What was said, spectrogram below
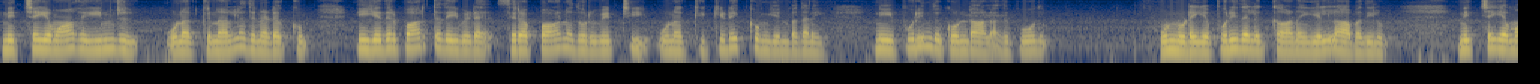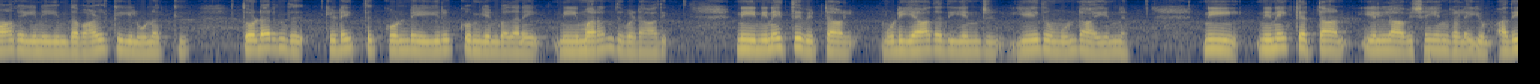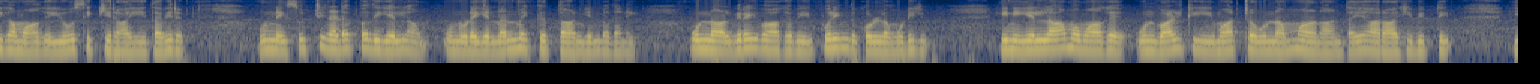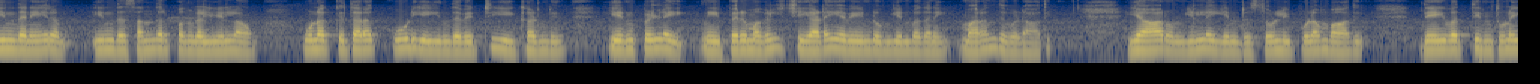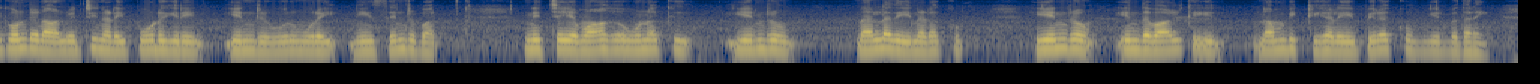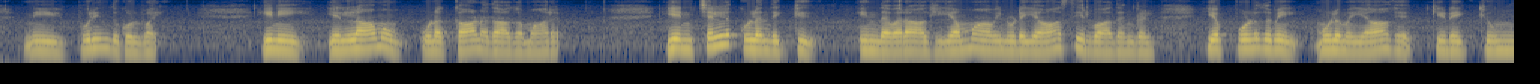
நிச்சயமாக இன்று உனக்கு நல்லது நடக்கும். நீ எதிர்பார்த்ததை விட சிறப்பானதொரு வெற்றி உனக்கு கிடைக்கும் என்பதனை நீ புரிந்து கொண்டால் அது போதும். உன்னுடைய புரிதலுக்கான எல்லா பதிலும். நிச்சயமாக இனி இந்த வாழ்க்கையில் உனக்கு தொடர்ந்து கிடைத்து கொண்டே இருக்கும் என்பதனை நீ மறந்து விடாதே. நீ நினைத்து விட்டால் முடியாதது என்று ஏதும் உண்டா என்ன? நீ நினைக்கத்தான் எல்லா விஷயங்களையும் அதிகமாக யோசிக்கிறாயே தவிர உன்னை சுற்றி நடப்பது எல்லாம் உன்னுடைய நன்மைக்குத்தான் என்பதனை உன்னால் விரைவாகவே புரிந்து கொள்ள முடியும். இனி எல்லாமுமாக உன் வாழ்க்கையை மாற்ற உன் அம்மா நான் தயாராகிவிட்டேன். இந்த நேரம் இந்த சந்தர்ப்பங்கள் எல்லாம் உனக்கு தரக்கூடிய இந்த வெற்றியை கண்டு என் பிள்ளை நீ பெருமகிழ்ச்சி அடைய வேண்டும் என்பதனை மறந்து விடாதே யாரும் இல்லை என்று சொல்லி புலம்பாது. தெய்வத்தின் துணை கொண்டு நான் வெற்றி நடை போடுகிறேன் என்று ஒரு முறை நீ சென்று பார். நிச்சயமாக உனக்கு என்றும் நல்லதே நடக்கும் என்றும் இந்த வாழ்க்கையில் நம்பிக்கைகளே பிறக்கும் என்பதனை நீ புரிந்து கொள்வாய். இனி எல்லாமும் உனக்கானதாக மாற. என் செல்ல குழந்தைக்கு இந்த வராகி அம்மாவினுடைய ஆசீர்வாதங்கள் எப்பொழுதுமே முழுமையாக கிடைக்கும்.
